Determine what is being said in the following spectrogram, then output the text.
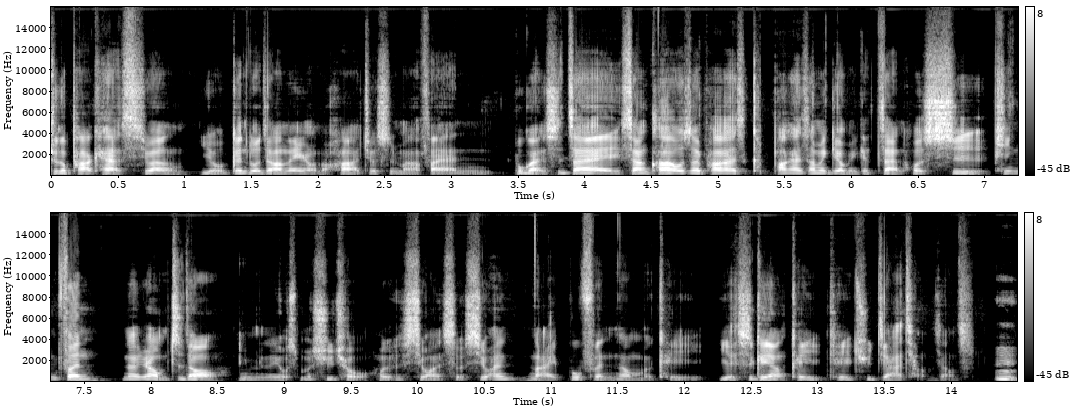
这个 podcast 希望有更多这样的内容的话，就是麻烦不管是在 SoundCloud 或者在 podcast podcast 上面给我们一个赞，或是评分，那让我们知道你们有什么需求，或者是喜欢喜欢哪一部分，那我们可以也是各样可以可以去加强这样子。嗯，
